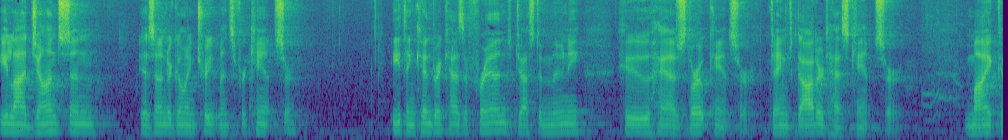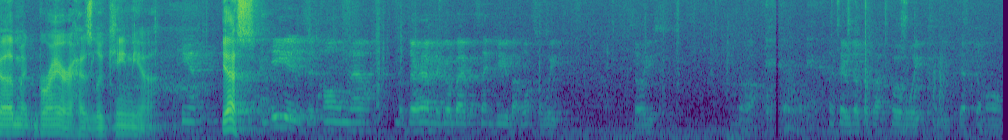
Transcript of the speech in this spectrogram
Eli Johnson is undergoing treatments for cancer. Ethan Kendrick has a friend, Justin Mooney, who has throat cancer. James Goddard has cancer. Micah McBrayer has leukemia. Ken, Yes. he is at home now, but they're having to go back to St. Jude about once a week. So he's, uh, I think he was up there for like twelve weeks and he's got to come home.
